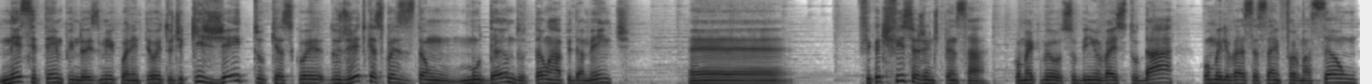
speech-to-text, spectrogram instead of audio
nesse tempo, em 2048? De que jeito que as coisas. Do jeito que as coisas estão mudando tão rapidamente, é... fica difícil a gente pensar como é que meu sobrinho vai estudar, como ele vai acessar informação,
